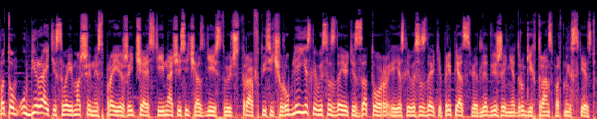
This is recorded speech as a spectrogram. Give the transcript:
потом убирайте свои машины машины с проезжей части, иначе сейчас действует штраф в 1000 рублей, если вы создаете затор, если вы создаете препятствия для движения других транспортных средств.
